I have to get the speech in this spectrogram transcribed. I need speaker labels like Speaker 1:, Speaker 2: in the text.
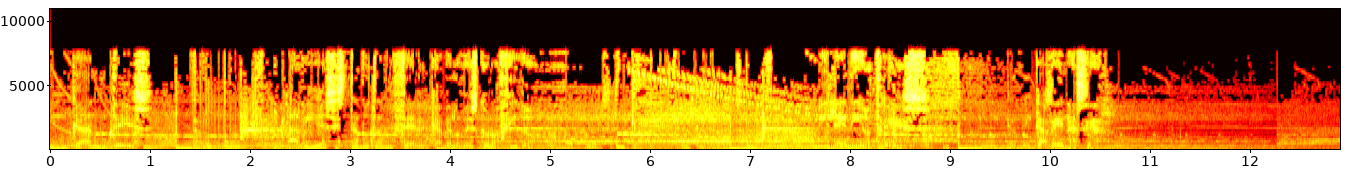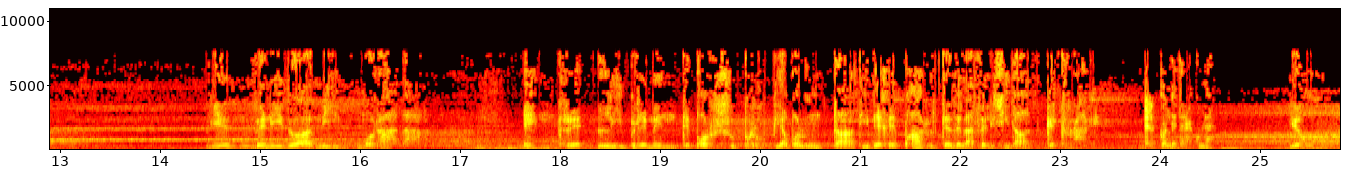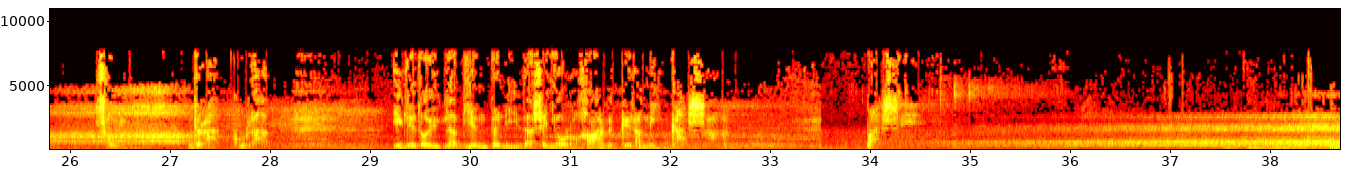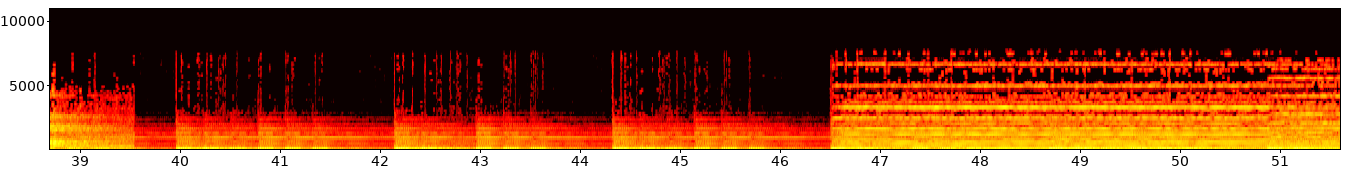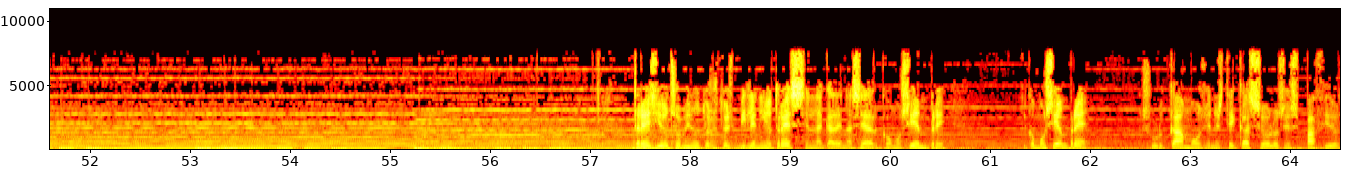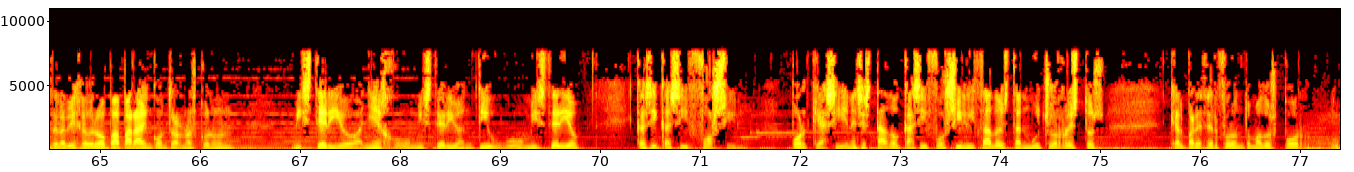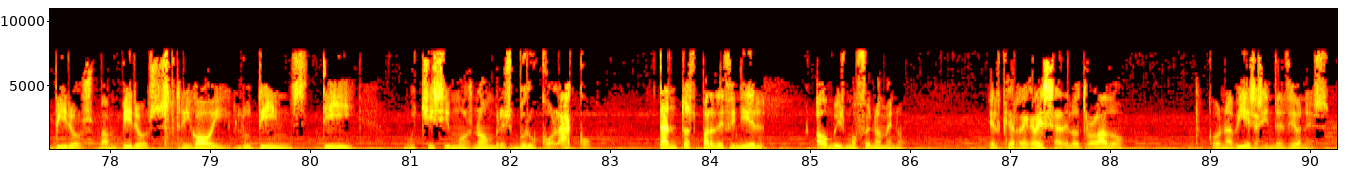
Speaker 1: nunca antes habías estado tan cerca de lo desconocido. Milenio 3. Cadena Ser.
Speaker 2: Bienvenido a mi morada. Entre libremente por su propia voluntad y deje parte de la felicidad que trae.
Speaker 3: ¿El conde Drácula?
Speaker 2: Yo soy Drácula. Y le doy la bienvenida, señor Harker, a mi casa. Pase.
Speaker 4: 3 y 8 minutos, esto es Milenio 3 en la cadena SER, como siempre. Y como siempre, surcamos en este caso los espacios de la vieja Europa para encontrarnos con un misterio añejo, un misterio antiguo, un misterio casi casi fósil, porque así en ese estado casi fosilizado están muchos restos que al parecer fueron tomados por upiros, vampiros, strigoi, lutins, ti, muchísimos nombres, brucolaco, tantos para definir a un mismo fenómeno el que regresa del otro lado con aviesas intenciones.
